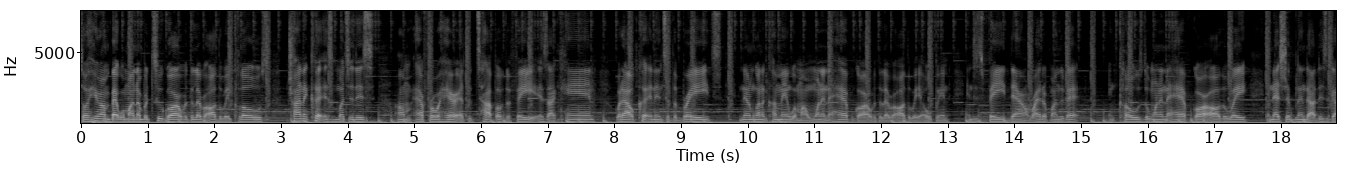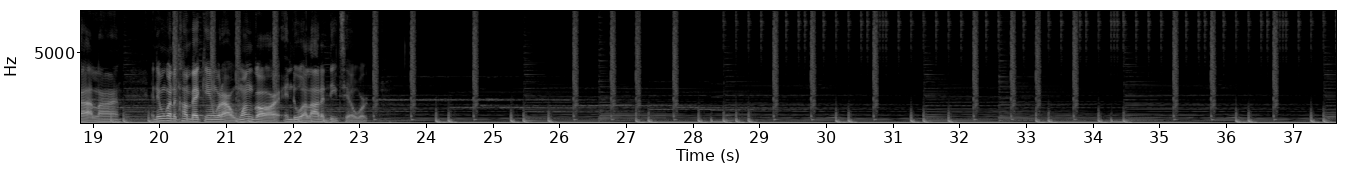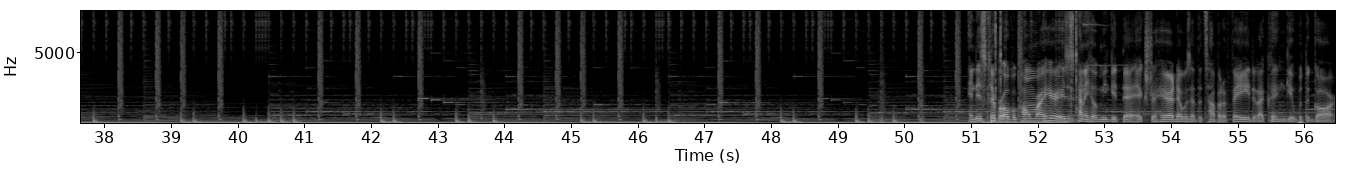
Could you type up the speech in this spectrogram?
So here I'm back with my number two guard with the lever all the way closed, trying to cut as much of this um, afro hair at the top of the fade as I can without cutting into the braids. And then I'm gonna come in with my one and a half guard with the lever all the way open and just fade down right up under that and close the one and a half guard all the way. And that should blend out this guideline. And then we're gonna come back in with our one guard and do a lot of detail work. And this clipper over comb right here, it just kind of helped me get that extra hair that was at the top of the fade that I couldn't get with the guard.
